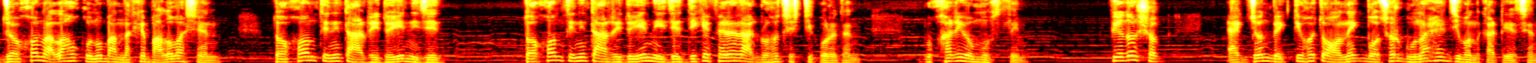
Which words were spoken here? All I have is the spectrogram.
যখন আল্লাহ কোনো বান্দাকে ভালোবাসেন, তখন তিনি তার হৃদয়ে নিজে তখন তিনি তার হৃদয়ে নিজের দিকে ফেরার আগ্রহ সৃষ্টি করে দেন। বুখারি ও মুসলিম। প্রিয় দর্শক একজন ব্যক্তি হয়তো অনেক বছর গুনাহের জীবন কাটিয়েছেন,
